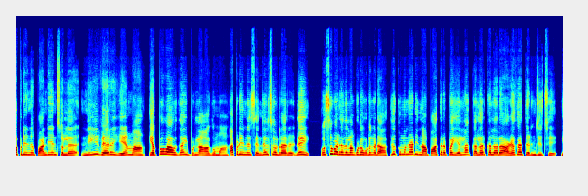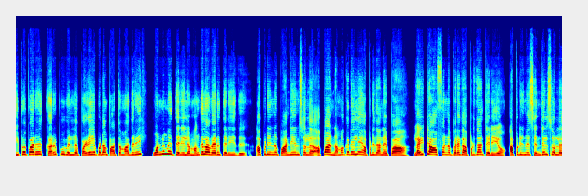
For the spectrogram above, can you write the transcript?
அப்படின்னு பாண்டியன் சொல்ல நீ வேற ஏமா எப்பவாவது தான் இப்படிலாம் ஆகுமா? அப்படின்னு செந்தில் சொல்றாரு டேய் கொசு வர்றதெல்லாம் கூட விடுங்கடா. இதுக்கு முன்னாடி நான் பாக்குறப்ப எல்லாம் கலர் கலரா அழகா தெரிஞ்சிச்சு. இப்ப பாரு கருப்பு வெள்ளை பழைய படம் பார்த்த மாதிரி ஒண்ணுமே தெரியல. மங்களா வேற தெரியுது. அப்படின்னு பாண்டியன் சொல்ல அப்பா நம்ம கடையிலயும் அப்படிதானேப்பா? லைட்டா ஆஃப் பண்ண பிறகு அப்படிதான் தெரியும். அப்படின்னு செந்தில் சொல்ல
